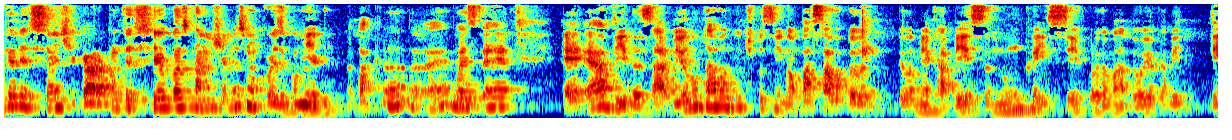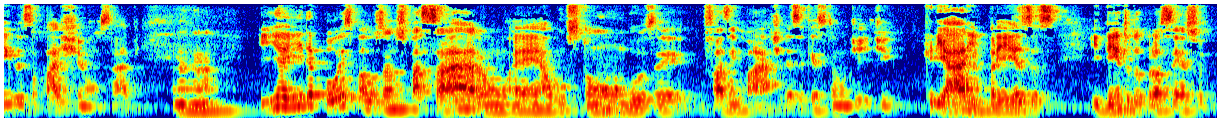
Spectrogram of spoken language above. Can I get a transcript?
Que interessante, cara. Aconteceu basicamente a mesma coisa comigo. É bacana, é, mas é, é, é, a vida, sabe? Eu não tava, tipo assim, não passava pela, pela minha cabeça nunca em ser programador e eu acabei tendo essa paixão, sabe? Uhum. E aí depois, os anos passaram, é, alguns tombos é, fazem parte dessa questão de, de criar empresas e dentro do processo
